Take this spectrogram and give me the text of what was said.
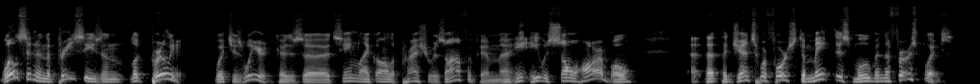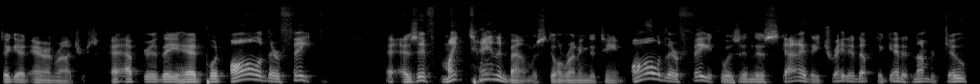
Wilson in the preseason looked brilliant which is weird because uh, it seemed like all the pressure was off of him. Uh, he, he was so horrible uh, that the Jets were forced to make this move in the first place to get Aaron Rodgers after they had put all of their faith, as if Mike Tannenbaum was still running the team. All of their faith was in this guy they traded up to get at number two,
